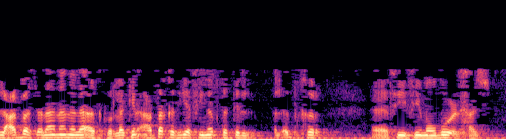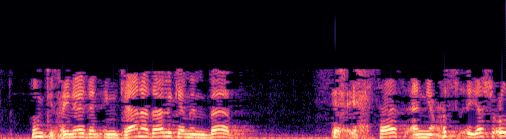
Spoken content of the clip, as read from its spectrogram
العباس الآن أنا لا أذكر لكن أعتقد هي في نبتة الإذخر آه، في في موضوع الحج. ممكن حينئذ إن كان ذلك من باب إحساس أن يحس يشعر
